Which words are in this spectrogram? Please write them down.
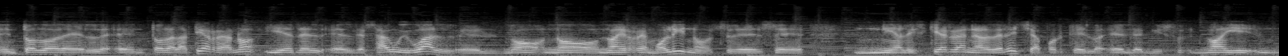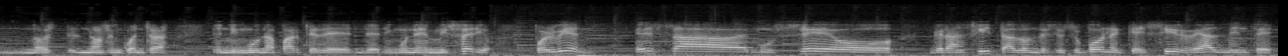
en todo el, en toda la tierra, ¿no? Y el, el desagüe igual, no, no, no hay remolinos, ni a la izquierda ni a la derecha, porque no, hay, no, se encuentra en ninguna parte de, ningún hemisferio. Pues bien, ese museo granjita donde se supone que sí realmente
